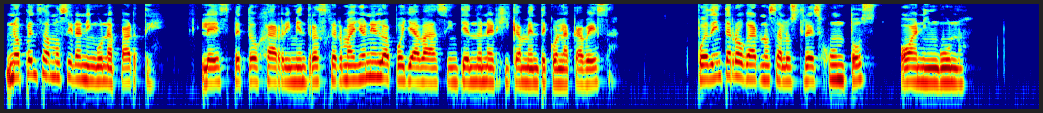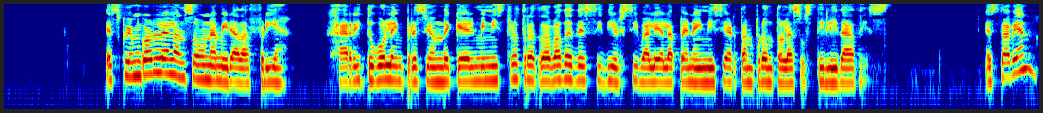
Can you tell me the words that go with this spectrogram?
No pensamos ir a ninguna parte, le espetó Harry mientras Hermione lo apoyaba asintiendo enérgicamente con la cabeza. Puede interrogarnos a los tres juntos o a ninguno. Scrimgeour le lanzó una mirada fría. Harry tuvo la impresión de que el ministro trataba de decidir si valía la pena iniciar tan pronto las hostilidades. Está bien.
